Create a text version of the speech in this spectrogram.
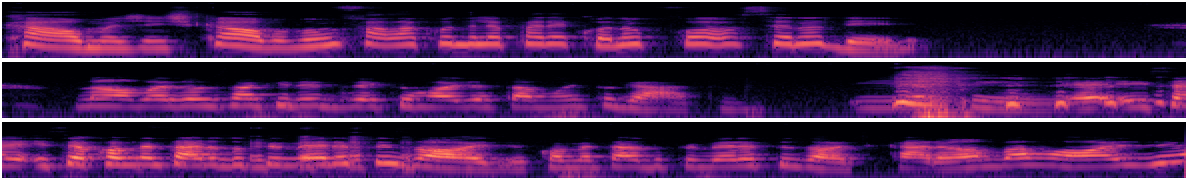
Calma, gente, calma. Vamos falar quando ele aparecer, quando for a cena dele. Não, mas eu só queria dizer que o Roger tá muito gato. E assim, é, isso, é, isso é o comentário do primeiro episódio. Comentário do primeiro episódio. Caramba, Roger.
